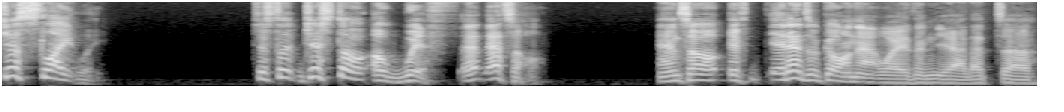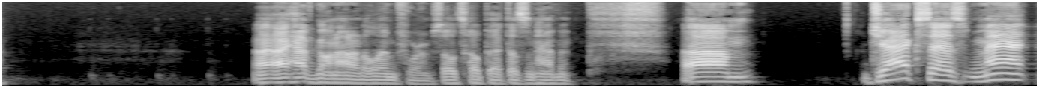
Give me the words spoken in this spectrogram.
Just slightly. Just a, just a, a whiff. That, that's all. And so if it ends up going that way, then yeah, that uh, I have gone out on a limb for him. So let's hope that doesn't happen. Um, Jack says, Matt,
